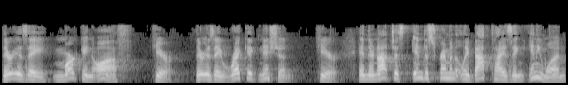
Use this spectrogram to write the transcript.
there is a marking off here. There is a recognition here. And they're not just indiscriminately baptizing anyone,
